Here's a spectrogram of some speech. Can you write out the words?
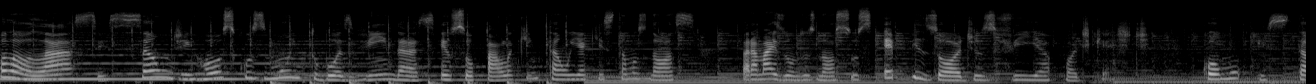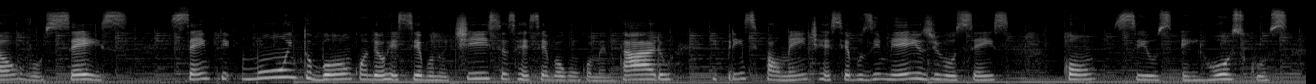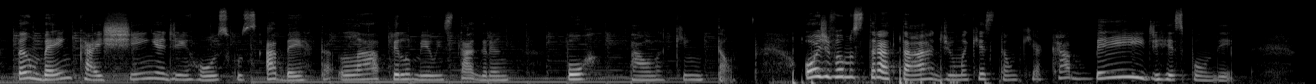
Olá, olá, sessão de enroscos, muito boas-vindas. Eu sou Paula Quintão e aqui estamos nós para mais um dos nossos episódios via podcast. Como estão vocês? Sempre muito bom quando eu recebo notícias, recebo algum comentário e principalmente recebo os e-mails de vocês com seus enroscos também caixinha de enroscos aberta lá pelo meu Instagram por Paula Quintão. Hoje vamos tratar de uma questão que acabei de responder.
